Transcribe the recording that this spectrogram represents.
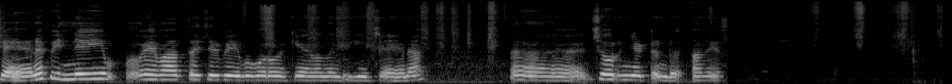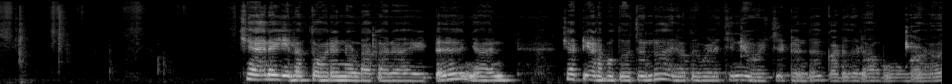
ചേന പിന്നെയും വേവാത്ത ഇച്ചിരി വേവ് കുറവൊക്കെ ആണെന്നുണ്ടെങ്കിൽ ചേന ചൊറിഞ്ഞിട്ടുണ്ട്. അതേ ചേന ഇലത്തോരൻ ഉണ്ടാക്കാനായിട്ട് ഞാൻ ചട്ടി അടപ്പത്ത് വെച്ചിട്ടുണ്ട്. അതിനകത്ത് വെളിച്ചെണ്ണ ഒഴിച്ചിട്ടുണ്ട്. കടുകിടാൻ പോവുകയാണ്.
